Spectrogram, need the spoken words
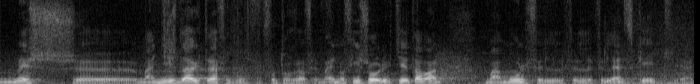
مش ما عنديش direct reference في الفوتوغرافيا مع إنه في شغل كتير طبعا معمول في ال في, في ال landscape يعني.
